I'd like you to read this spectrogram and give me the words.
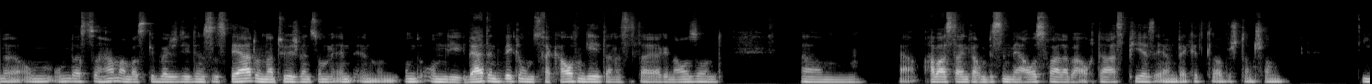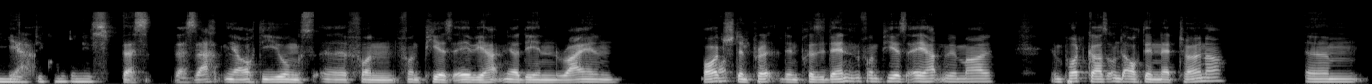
ne, um, um das zu haben, aber es gibt welche, die das ist wert und natürlich, wenn es um, in, um, um die Wertentwicklung, ums Verkaufen geht, dann ist es da ja genauso und ähm, ja, aber es ist einfach ein bisschen mehr Auswahl, aber auch da ist PSA und Beckett, glaube ich, dann schon die, Ja. die Companies. Das, das sagten ja auch die Jungs äh, von, von PSA. Wir hatten ja den Ryan Hodge. den, Prä den Präsidenten von PSA, hatten wir mal im Podcast und auch den Ned Turner, ähm,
